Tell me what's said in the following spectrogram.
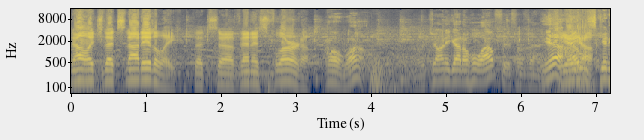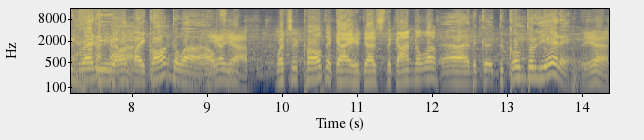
knowledge, that's not Italy. That's uh, Venice, Florida. Oh, wow. Well, Johnny got a whole outfit for Venice. Yeah, Yeah, I yeah. was getting ready on my gondola outfit. Yeah, yeah. What's it called? The guy who does the gondola? Uh, the, go- the gondoliere. Yeah.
